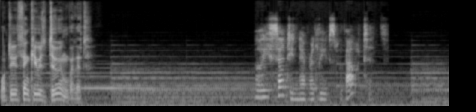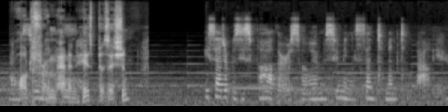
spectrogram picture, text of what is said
What do you think he was doing with it? Well, he said he never leaves without it. I'm Odd for a man in his position. He said it was his father, so I'm assuming sentimental value.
